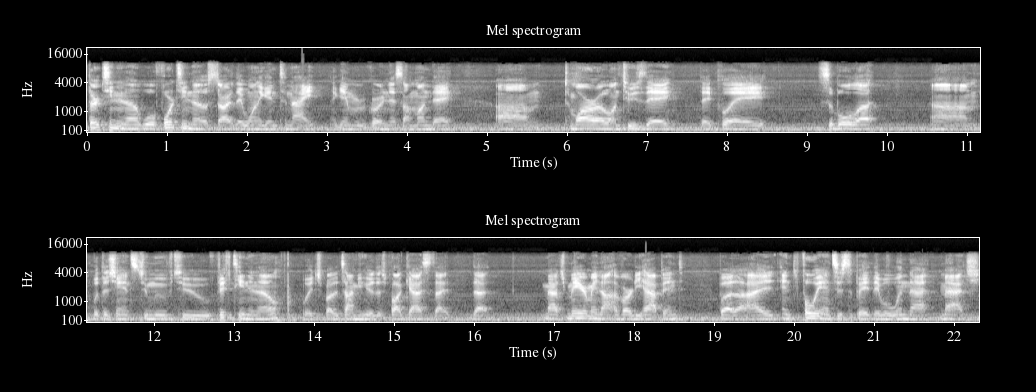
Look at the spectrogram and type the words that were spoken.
13 0, well 14 0 start. They won again tonight. Again, we're recording this on Monday. Um, tomorrow on Tuesday they play Cibola um, with a chance to move to 15 0, Which by the time you hear this podcast, that that match may or may not have already happened. But I fully anticipate they will win that match.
